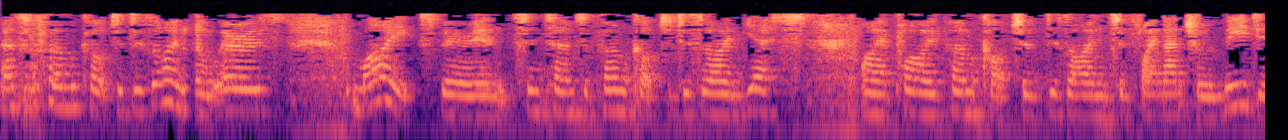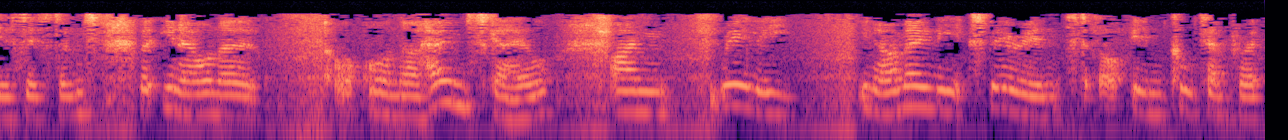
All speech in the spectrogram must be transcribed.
as a permaculture designer, whereas my experience in terms of permaculture design, yes, I apply permaculture design to financial and media systems, but you know, on a on a home scale, I'm really you know, I'm only experienced in cool temperate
